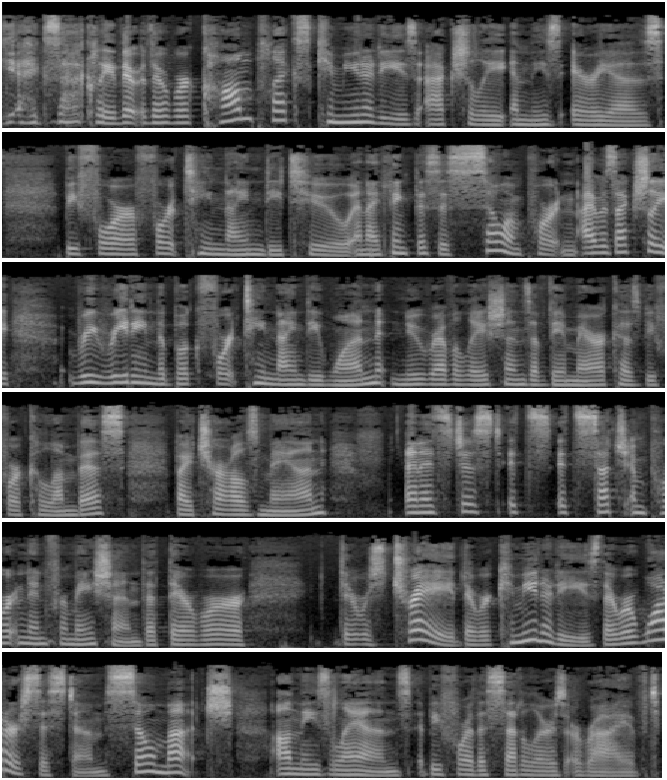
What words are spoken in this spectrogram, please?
Yeah, exactly. There, there were complex communities actually in these areas before 1492. And I think this is so important. I was actually rereading the book 1491, New Revelations of the Americas Before Columbus by Charles Mann. And it's just, it's, it's such important information that there were, there was trade, there were communities, there were water systems, so much on these lands before the settlers arrived.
